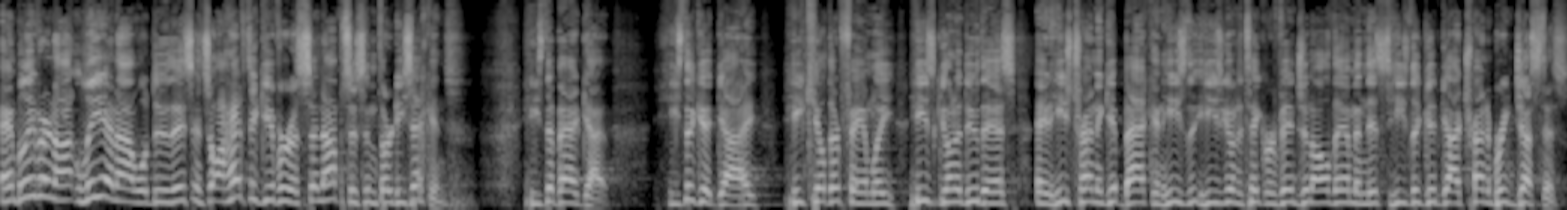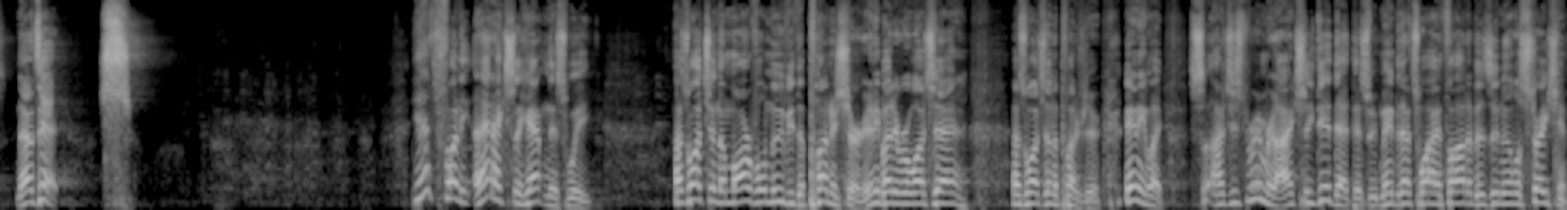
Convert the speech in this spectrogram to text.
And believe it or not, Leah and I will do this. And so I have to give her a synopsis in 30 seconds. He's the bad guy. He's the good guy. He killed their family. He's going to do this, and he's trying to get back, and he's, he's going to take revenge on all them, and this, he's the good guy trying to bring justice. That's it. Shh. Yeah, that's funny. That actually happened this week. I was watching the Marvel movie, The Punisher. Anybody ever watch that? I was watching The Punisher. Anyway, so I just remembered I actually did that this week. Maybe that's why I thought of it as an illustration.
